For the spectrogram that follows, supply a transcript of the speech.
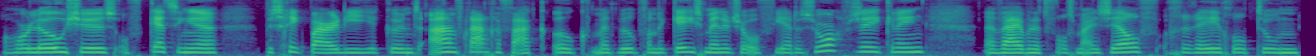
horloges of kettingen beschikbaar die je kunt aanvragen. Vaak ook met behulp van de case manager of via de zorgverzekering. En wij hebben het volgens mij zelf geregeld toen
